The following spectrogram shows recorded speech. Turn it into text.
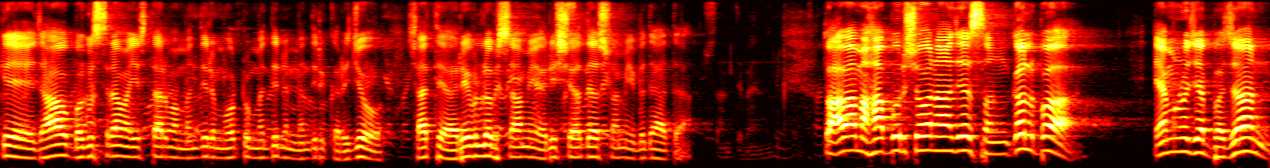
કે જાઓ બગસરામાં વિસ્તારમાં મંદિર, મોટું મંદિર ને મંદિર કરજો. સાથે હરિવલ્લભ સ્વામી હરિશ્વરદાસ સ્વામી બધા હતા. તો આવા મહાપુરુષોના જે સંકલ્પ, એમનું જે ભજન,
